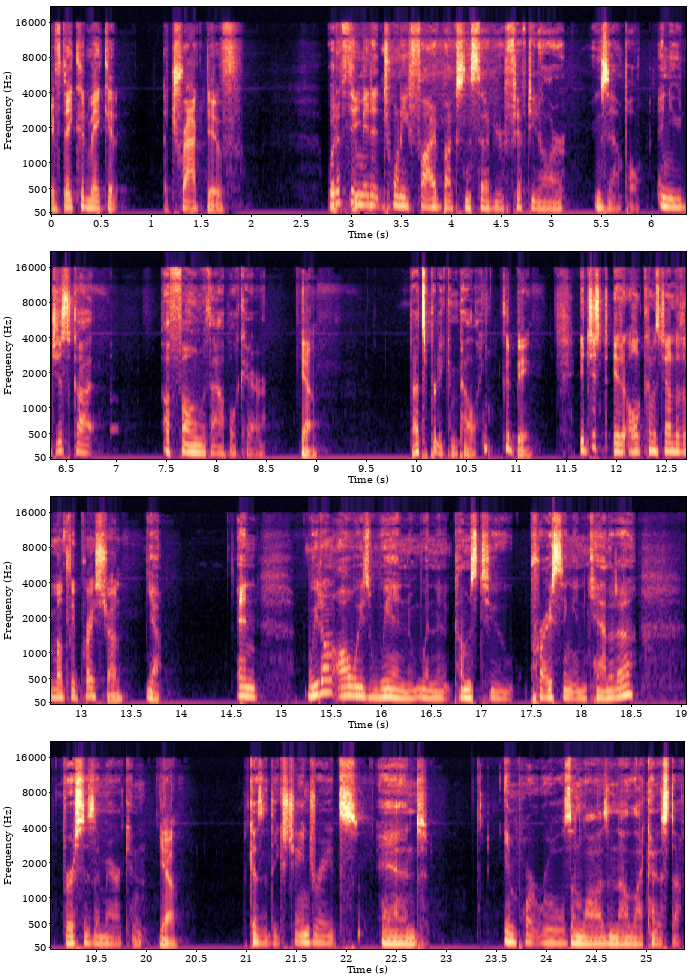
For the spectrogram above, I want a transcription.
if they could make it attractive, What if they the- made it twenty five bucks instead of your fifty dollar example, and you just got a phone with Apple Care? yeah, That's pretty compelling. could be. It just, it all comes down to the monthly price, John. Yeah. And we don't always win when it comes to pricing in Canada versus American Yeah. because of the exchange rates and import rules and laws and all that kind of stuff.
